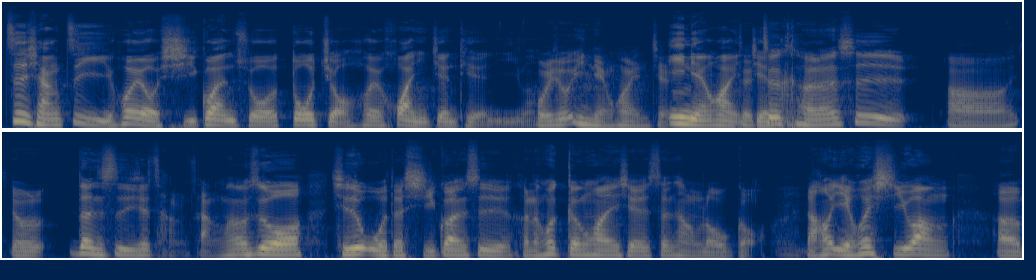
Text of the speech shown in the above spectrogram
志强自己会有习惯说多久会换一件田衣吗？我就一年换一件。一年换一，件。这可能是呃有认识一些厂商，然后说其实我的习惯是可能会更换一些身上 logo，然后也会希望呃，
